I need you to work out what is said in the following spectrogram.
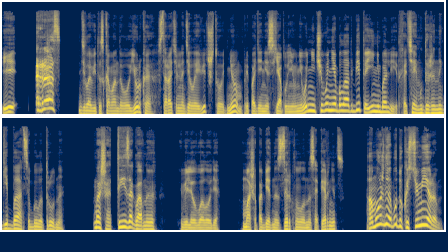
и раз!» — деловито скомандовал Юрка, старательно делая вид, что днем при падении с яблони у него ничего не было отбито и не болит, хотя ему даже нагибаться было трудно. «Маша, ты за главную!» — велел Володя. Маша победно зыркнула на соперниц. «А можно я буду костюмером?» —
